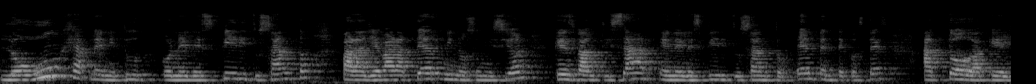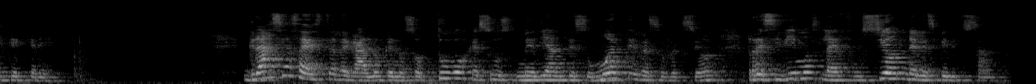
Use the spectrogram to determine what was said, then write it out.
lo unge a plenitud con el Espíritu Santo para llevar a término su misión, que es bautizar en el Espíritu Santo en Pentecostés a todo aquel que cree. Gracias a este regalo que nos obtuvo Jesús mediante su muerte y resurrección, recibimos la efusión del Espíritu Santo,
